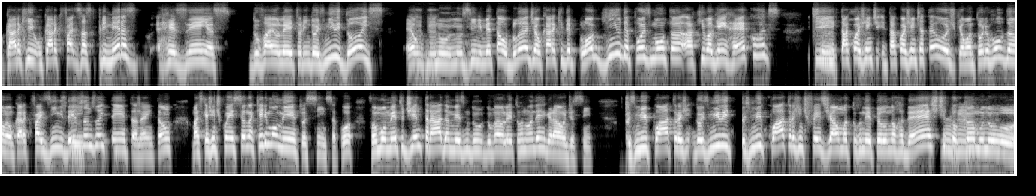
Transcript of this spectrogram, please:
o cara que, o cara que faz as primeiras resenhas do Violator em 2002 é o, uhum. no, no Zine Metal Blood, é o cara que de, loguinho depois monta a Kill Again Records e Sim. tá com a gente e tá com a gente até hoje, que é o Antônio Roldão, é um cara que faz zine Sim. desde os anos 80, né? Então, mas que a gente conheceu naquele momento, assim, sacou? Foi um momento de entrada mesmo do, do Violator no underground, assim. 2004 a gente, 2000, 2004 a gente fez já uma turnê pelo Nordeste, uhum. tocamos no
